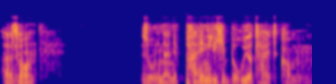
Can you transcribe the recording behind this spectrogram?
Also so in eine peinliche Berührtheit kommen.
